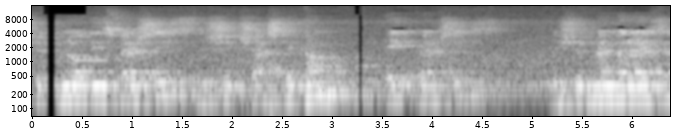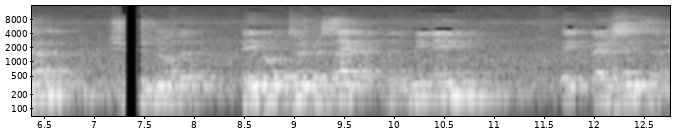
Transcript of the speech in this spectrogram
should know these verses, the Shikshastikam, eight verses. They should memorize them, should know that, be able to recite the meaning. Eight verses are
